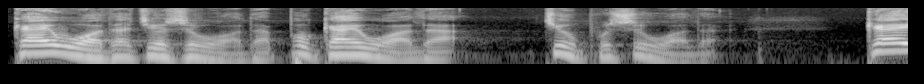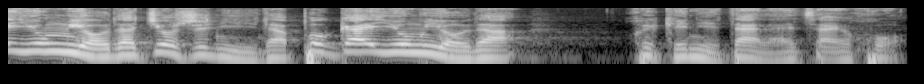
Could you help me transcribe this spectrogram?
该我的就是我的，不该我的就不是我的，该拥有的就是你的，不该拥有的会给你带来灾祸，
